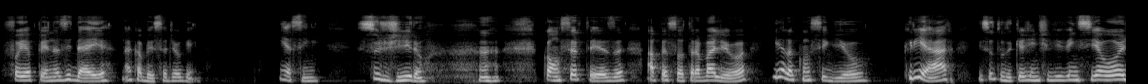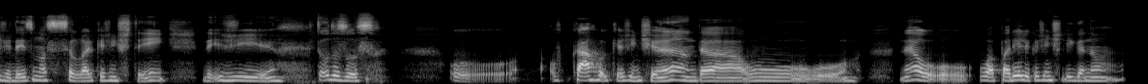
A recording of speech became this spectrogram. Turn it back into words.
foi apenas ideia na cabeça de alguém. E assim surgiram. Com certeza a pessoa trabalhou e ela conseguiu criar isso tudo que a gente vivencia hoje, desde o nosso celular que a gente tem, desde todos os o carro que a gente anda, o, né, o, o aparelho que a gente liga no,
